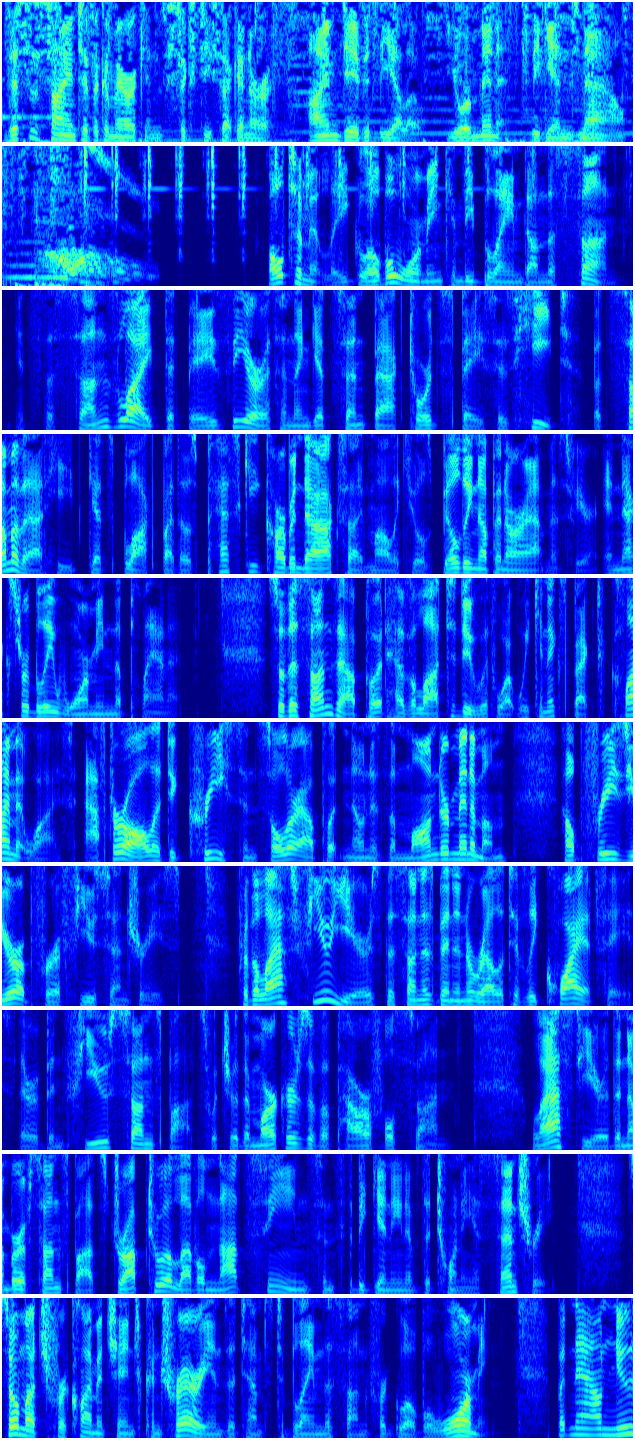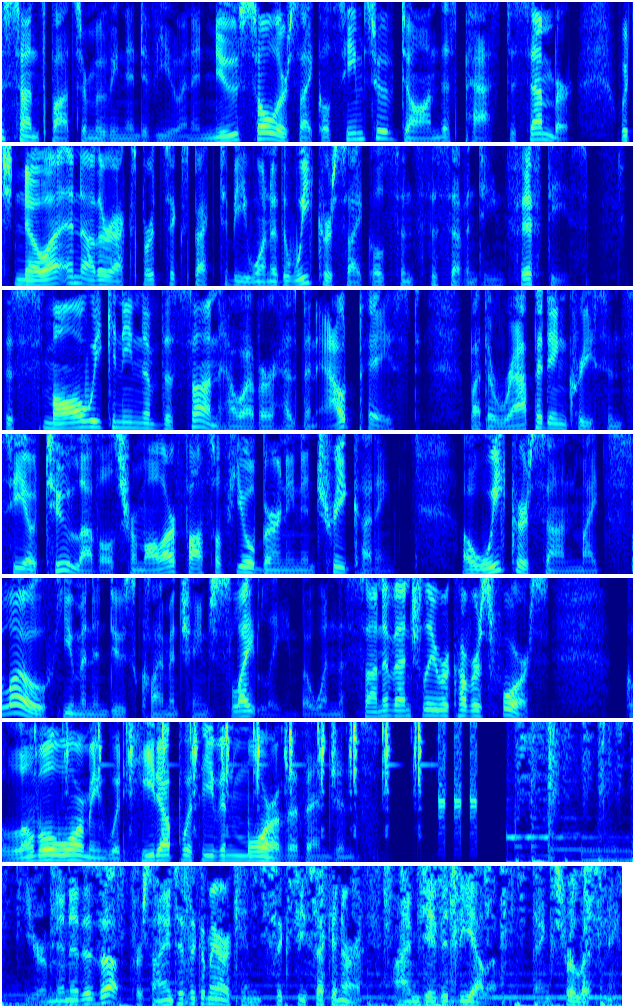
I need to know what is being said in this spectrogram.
This is Scientific American's 60 Second Earth. I'm David Biello. Your minute begins now. Ultimately, global warming can be blamed on the sun. It's the sun's light that bathes the Earth and then gets sent back towards space as heat. But some of that heat gets blocked by those pesky carbon dioxide molecules building up in our atmosphere, inexorably warming the planet. So the sun's output has a lot to do with what we can expect climate wise. After all, a decrease in solar output known as the Maunder minimum helped freeze Europe for a few centuries. For the last few years, the sun has been in a relatively quiet phase. There have been few sunspots, which are the markers of a powerful sun. Last year, the number of sunspots dropped to a level not seen since the beginning of the 20th century. So much for climate change contrarians' attempts to blame the sun for global warming. But now new sunspots are moving into view, and a new solar cycle seems to have dawned this past December, which NOAA and other experts expect to be one of the weaker cycles since the 1750s. This small weakening of the sun, however, has been outpaced by the rapid increase in CO2 levels from all our fossil fuel burning and tree cutting. A weaker sun might slow human induced climate change slightly, but when the sun eventually recovers force, global warming would heat up with even more of a vengeance. Your minute is up for Scientific American's 60 Second Earth. I'm David Biello. Thanks for listening.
